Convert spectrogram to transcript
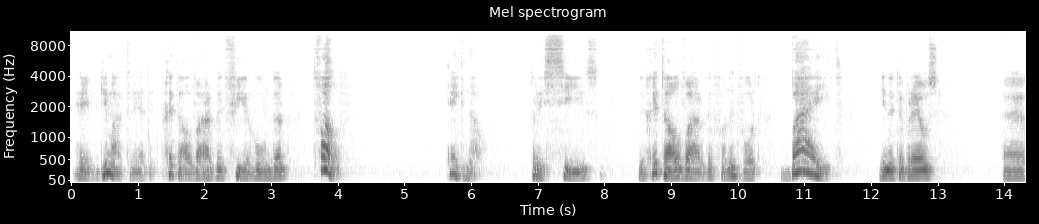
heeft gematria, de getalwaarde 412. Kijk nou, precies de getalwaarde van het woord bait in het Hebreeuws uh,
